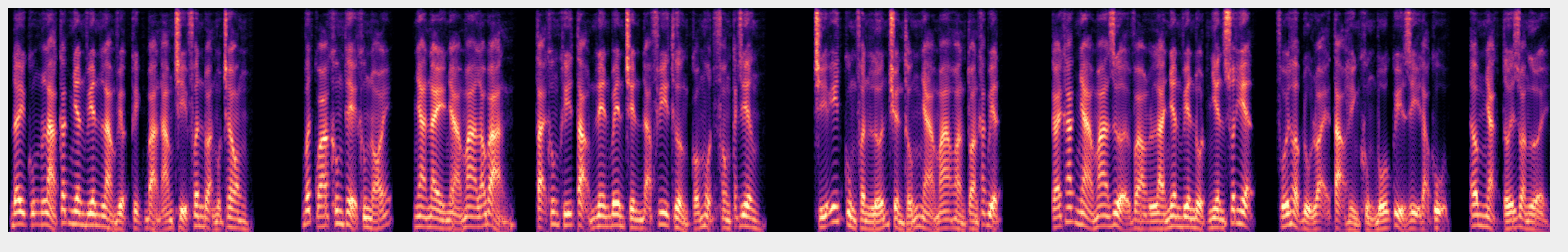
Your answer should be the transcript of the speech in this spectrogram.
đây cũng là các nhân viên làm việc kịch bản ám chỉ phân đoạn một trong. Bất quá không thể không nói, nhà này nhà ma lão bản, tại không khí tạo nên bên trên đã phi thường có một phong cách riêng. Chí ít cùng phần lớn truyền thống nhà ma hoàn toàn khác biệt. Cái khác nhà ma dựa vào là nhân viên đột nhiên xuất hiện, phối hợp đủ loại tạo hình khủng bố quỷ dị đạo cụ, âm nhạc tới dọa người.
